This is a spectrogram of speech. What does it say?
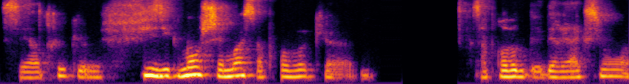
c'est un truc physiquement, chez moi, ça provoque, ça provoque des, réactions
